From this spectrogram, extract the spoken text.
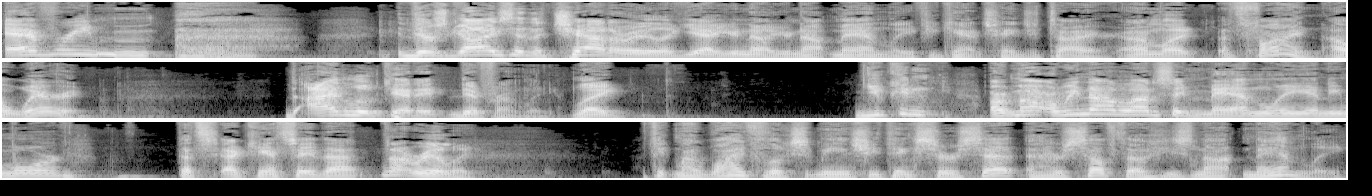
every. there's guys in the chat already like, yeah, you know, you're not manly if you can't change a tire. And I'm like, that's fine. I'll wear it. I look at it differently. Like, you can. Are, are we not allowed to say manly anymore? That's I can't say that. Not really. I think my wife looks at me and she thinks herself, herself though he's not manly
